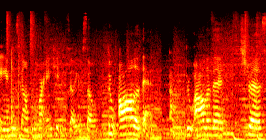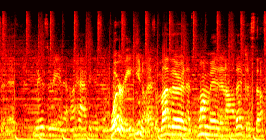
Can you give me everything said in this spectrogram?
and he's gone through heart and kidney failure. So through all of that, um, through all of that stress and that misery and that unhappiness and worry, you know, as a mother and as a woman and all that good stuff,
